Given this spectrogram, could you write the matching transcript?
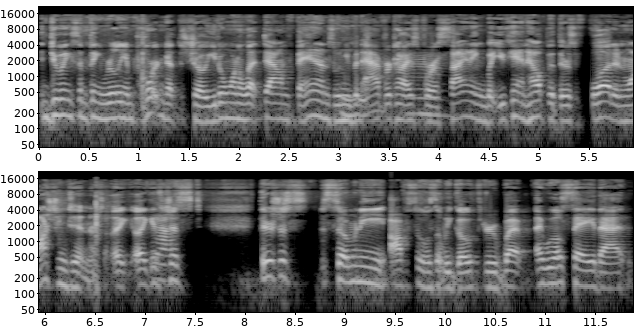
doing something really important at the show. You don't want to let down fans when you've been advertised mm-hmm. for a signing, but you can't help it. There's a flood in Washington or something. Like, like it's yeah. just, there's just so many obstacles that we go through. But I will say that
